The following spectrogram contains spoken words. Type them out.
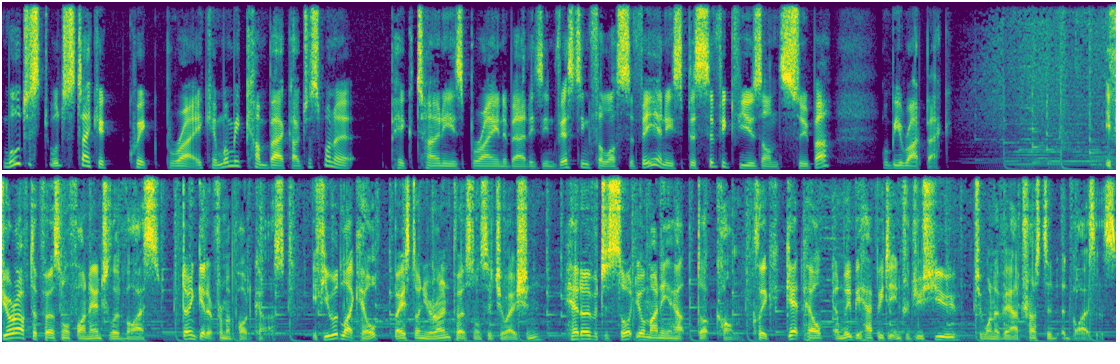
we'll just we'll just take a quick break, and when we come back, I just want to pick Tony's brain about his investing philosophy and his specific views on super. We'll be right back. If you're after personal financial advice, don't get it from a podcast. If you would like help based on your own personal situation, head over to sortyourmoneyout.com. Click Get Help, and we'd be happy to introduce you to one of our trusted advisors.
